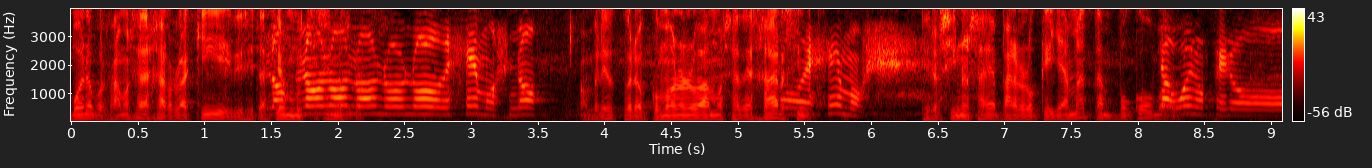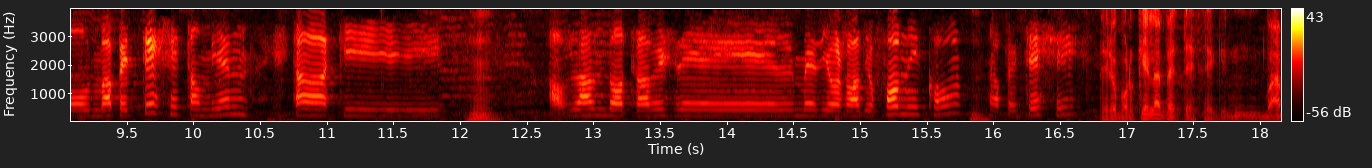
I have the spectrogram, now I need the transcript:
Bueno, pues vamos a dejarlo aquí, No, Visitación. no, no, no, gracias. no, no lo dejemos, no, Hombre, pero ¿cómo no lo vamos a dejar? no si- lo dejemos. Pero si no sabe para lo que llama, tampoco... Ya bueno, pero me apetece también estar aquí Hmm. Hablando a través del medio radiofónico, me apetece. ¿Pero por qué le apetece? A No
